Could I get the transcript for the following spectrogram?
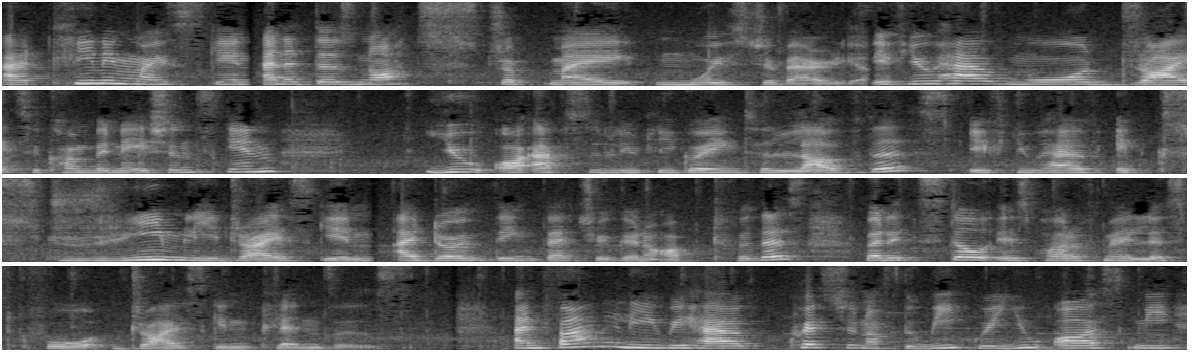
at cleaning my skin and it does not strip my moisture barrier. If you have more dry to combination skin, you are absolutely going to love this if you have extremely dry skin i don't think that you're going to opt for this but it still is part of my list for dry skin cleansers and finally, we have question of the week where you ask me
